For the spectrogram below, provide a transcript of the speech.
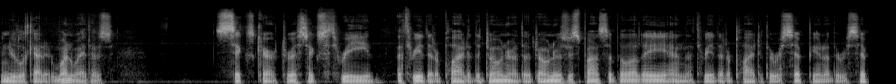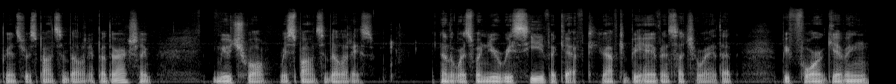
And you look at it one way, there's six characteristics, three, the three that apply to the donor are the donor's responsibility, and the three that apply to the recipient are the recipient's responsibility, but they're actually mutual responsibilities. In other words, when you receive a gift, you have to behave in such a way that before giving,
